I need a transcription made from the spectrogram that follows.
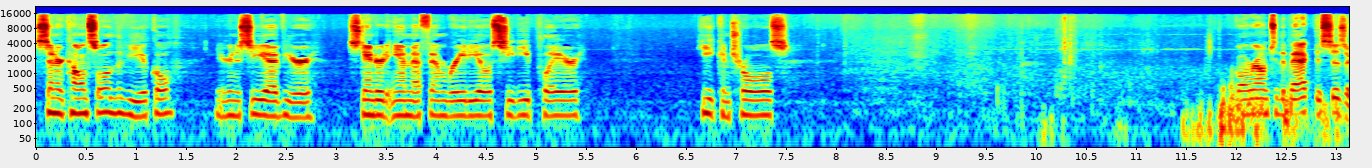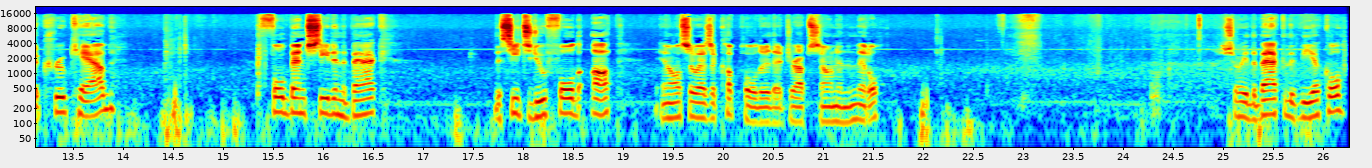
Center console of the vehicle, you're going to see you have your standard AM-FM radio, CD player, heat controls. Going around to the back, this is a crew cab full bench seat in the back. The seats do fold up and also has a cup holder that drops down in the middle. Show you the back of the vehicle.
